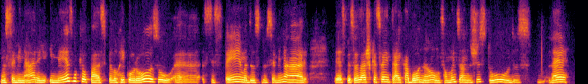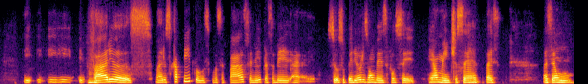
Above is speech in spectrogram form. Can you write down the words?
no seminário, e mesmo que eu passe pelo rigoroso é, sistema do, do seminário, é, as pessoas acham que é só entrar e acabou, não, são muitos anos de estudos, né, e, e, e várias, vários capítulos que você passa ali para saber, é, seus superiores vão ver se você realmente serve, vai, vai ser um,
